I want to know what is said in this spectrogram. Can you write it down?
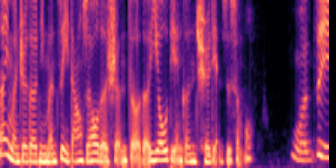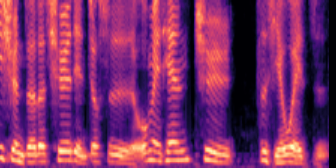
那你们觉得你们自己当时候的选择的优点跟缺点是什么？我自己选择的缺点就是，我每天去自习的位置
